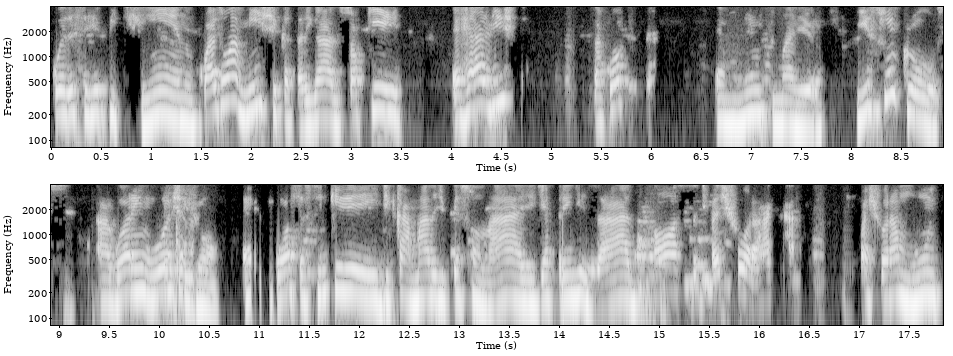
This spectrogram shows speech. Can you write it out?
Coisas se repetindo, quase uma mística, tá ligado? Só que é realista, sacou? É muito maneiro. Isso em Crows. Agora em Watch, João. É um negócio assim que de camada de personagem, de aprendizado. Nossa, te faz chorar, cara. Te faz chorar muito.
